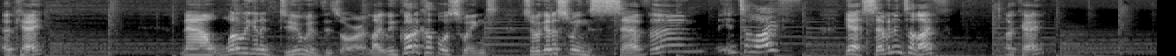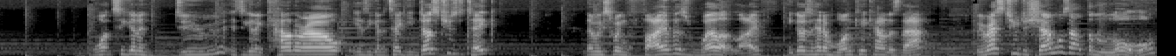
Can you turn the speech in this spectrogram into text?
Okay. Now, what are we going to do with the Zoro? Like, we've got a couple of swings. So we're going to swing 7 into life? Yeah, 7 into life. Okay. What's he going to do? Is he going to counter out? Is he going to take? He does choose to take. Then we swing 5 as well at life. He goes ahead and 1k counters that. We rest 2 to shambles out the law.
